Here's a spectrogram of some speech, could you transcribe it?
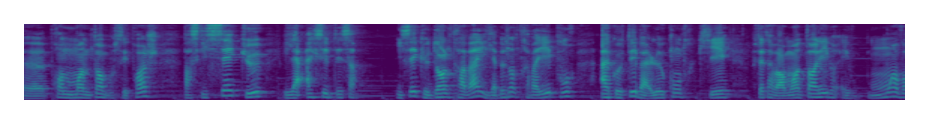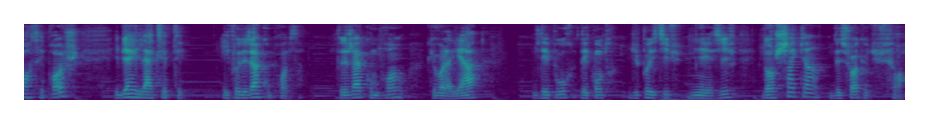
euh, prendre moins de temps pour ses proches, parce qu'il sait que il a accepté ça. Il sait que dans le travail, il a besoin de travailler pour, à côté, bah, le contre, qui est peut-être avoir moins de temps libre et moins voir ses proches, eh bien, il l'a accepté. il faut déjà comprendre ça. Il faut déjà comprendre que voilà, il y a des pour, des contre, du positif, du négatif, dans chacun des choix que tu feras.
